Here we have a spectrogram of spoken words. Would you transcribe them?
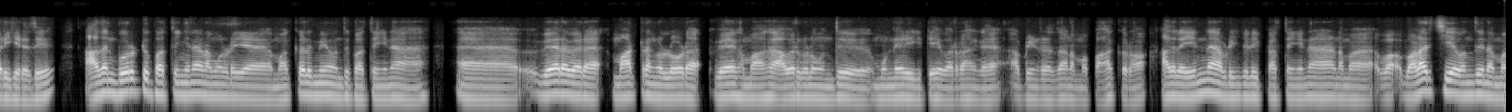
வருகிறது. அதன் பொருட்டு பார்த்திங்கன்னா நம்மளுடைய மக்களுமே வந்து பார்த்திங்கன்னா வேற வேற மாற்றங்களோட வேகமாக அவர்களும் வந்து முன்னேறிக்கிட்டே வர்றாங்க அப்படின்றது தான் நம்ம பார்க்குறோம். அதில் என்ன அப்படின்னு சொல்லி பார்த்தீங்கன்னா நம்ம வ வளர்ச்சியை வந்து நம்ம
